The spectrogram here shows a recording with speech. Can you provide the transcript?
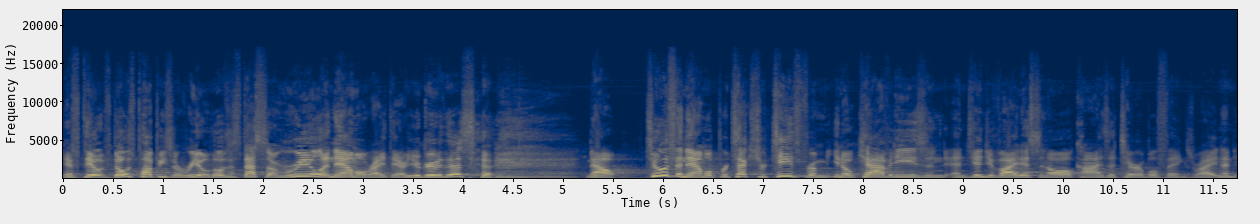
If, they, if those puppies are real, those, that's some real enamel right there. You agree with this? now, tooth enamel protects your teeth from, you know, cavities and, and gingivitis and all kinds of terrible things, right? And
